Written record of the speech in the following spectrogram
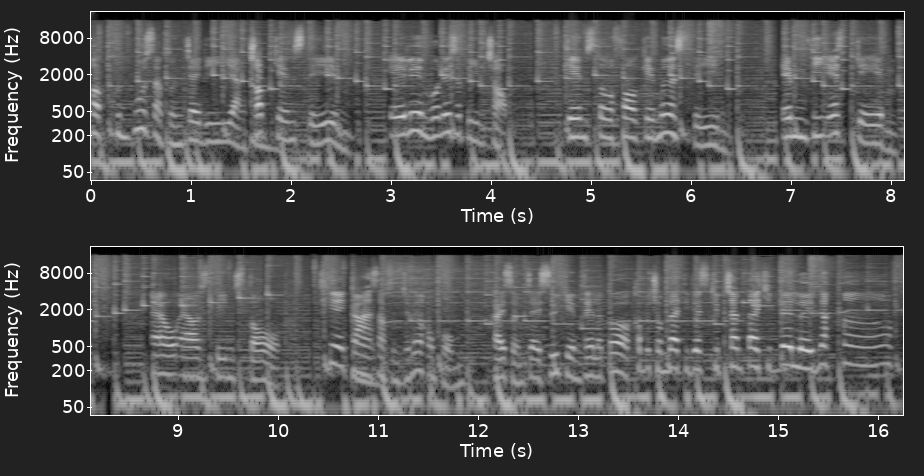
ขอบคุณผู้สนับสนุนใจดีอย่างช็อปเกมสตรีม Alien Volley Steam Shop Game Store for Gamer Steam MTS Game LL Steam Store ที่ให้การสนับสนุนช่องของผม ใครสนใจซื้อเกมไทยแล้วก็เข้าไปชมได้ที่ description ใต้คลิปได้เลยนะครับ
